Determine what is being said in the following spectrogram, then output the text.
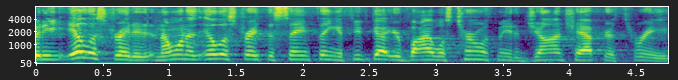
But he illustrated it, and I want to illustrate the same thing. If you've got your Bibles, turn with me to John chapter 3,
